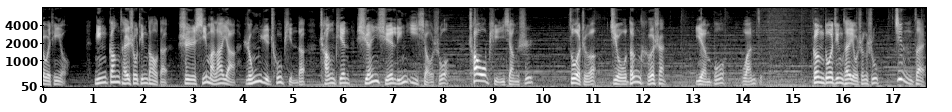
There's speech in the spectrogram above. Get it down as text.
各位听友，您刚才收听到的是喜马拉雅荣誉出品的长篇玄学灵异小说《超品相师》，作者九灯和善，演播丸子。更多精彩有声书尽在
